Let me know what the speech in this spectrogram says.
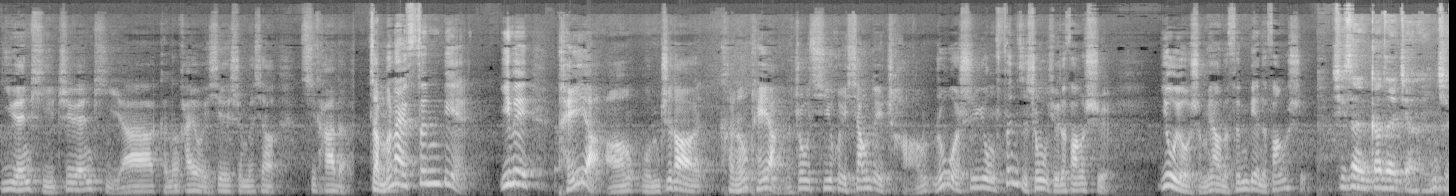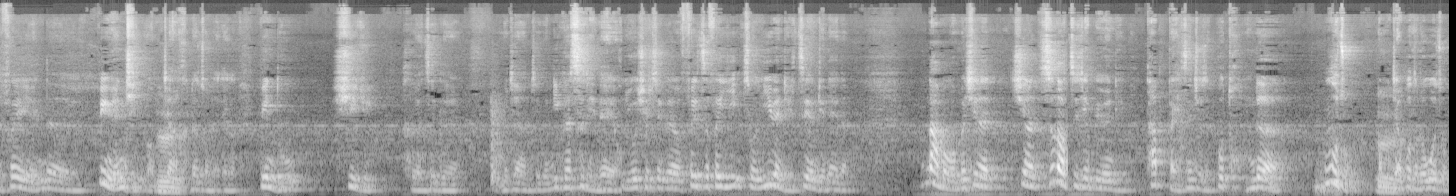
衣原体、支原体啊，可能还有一些什么像其他的，怎么来分辨？因为培养，我们知道可能培养的周期会相对长，如果是用分子生物学的方式，又有什么样的分辨的方式？实际上刚才讲引起肺炎的病原体，我们讲很多种的这个病毒、细菌和这个我们讲这个立克斯体内，尤其这个非支非一做衣原体、支原体内的。那么我们现在既然知道这些病原体，它本身就是不同的物种，我们讲不同的物种。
